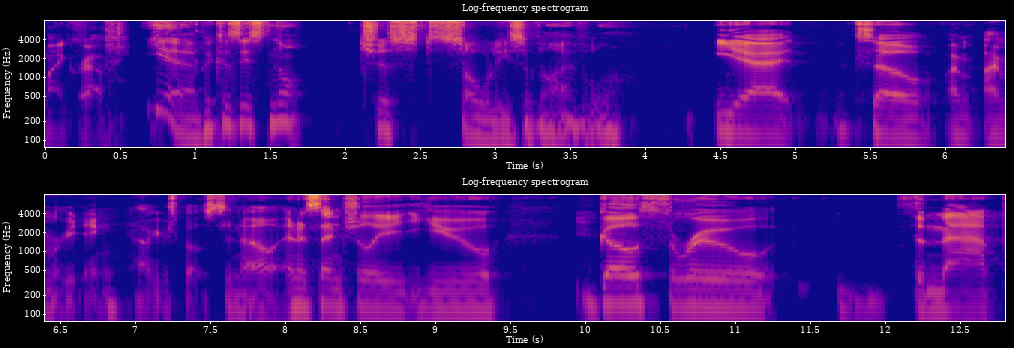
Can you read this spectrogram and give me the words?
like Minecraft. Yeah, because it's not just solely survival. Yeah, so I'm I'm reading how you're supposed to know. And essentially you go through the map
